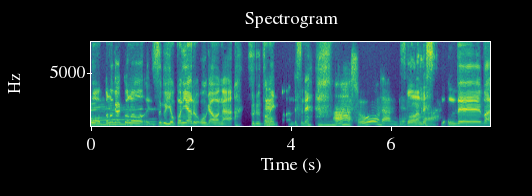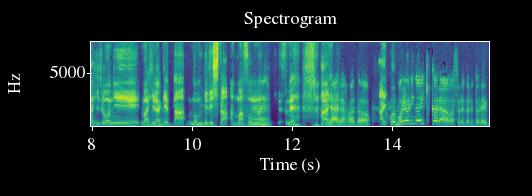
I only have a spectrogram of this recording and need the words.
もうこの学校のすぐ横にある小川が古利根川なんですね。ああ、そうなんですそうなんです。で、まあ非常に、まあ開けた、のんびりした、まあそんな時ですね。うん、はい。なるほど。はい。これ最寄りの駅からはそれぞれどれ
